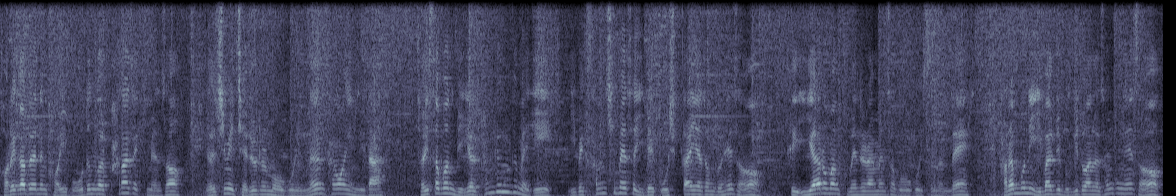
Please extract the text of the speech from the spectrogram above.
거래가 되는 거의 모든 걸 팔아제끼면서 열심히 재료를 모으고 있는 상황입니다. 저희 서버는 미결 평균 금액이 230에서 250 다이아 정도 해서 그 이하로만 구매를 하면서 모으고 있었는데 다른 분이 이발디 무기도안을 성공해서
